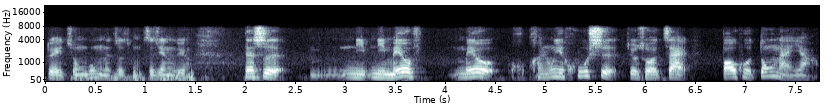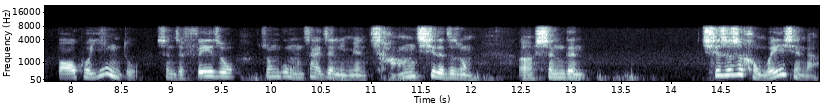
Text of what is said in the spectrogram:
对中共的这种之间的对抗，但是你你没有没有很容易忽视，就是说在包括东南亚、包括印度甚至非洲，中共在这里面长期的这种呃生根。其实是很危险的，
